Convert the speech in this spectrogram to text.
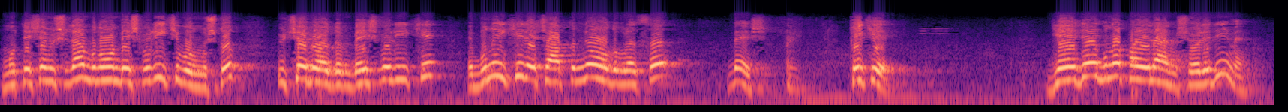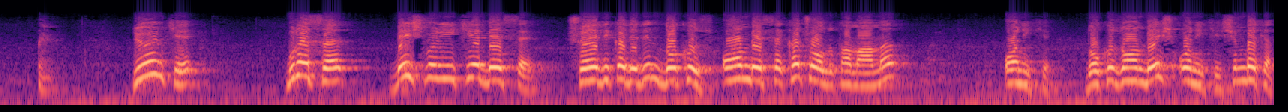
Muhteşem üçlüden bunu 15 bölü 2 bulmuştuk. 3'e böldüm 5 bölü 2. E bunu 2 ile çarptım. Ne oldu burası? 5. Peki GD buna paralelmiş öyle değil mi? Diyorum ki burası 5 bölü 2'ye 5 ise şuraya dikkat edin 9 15 ise kaç oldu tamamı? 12. 9, 15, 12. Şimdi bakın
